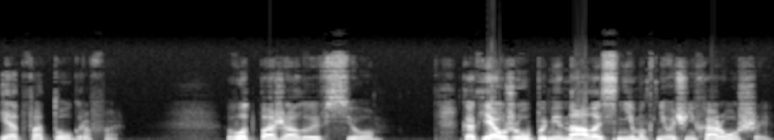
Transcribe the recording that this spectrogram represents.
и от фотографа. Вот, пожалуй, все. Как я уже упоминала, снимок не очень хороший.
